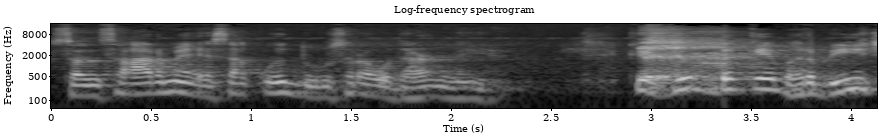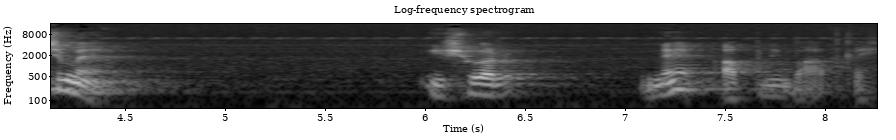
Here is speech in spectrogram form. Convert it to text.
संसार में ऐसा कोई दूसरा उदाहरण नहीं है कि युद्ध के भर बीच में ईश्वर ने अपनी बात कही।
